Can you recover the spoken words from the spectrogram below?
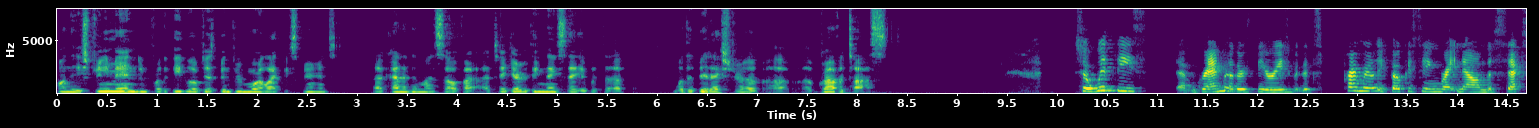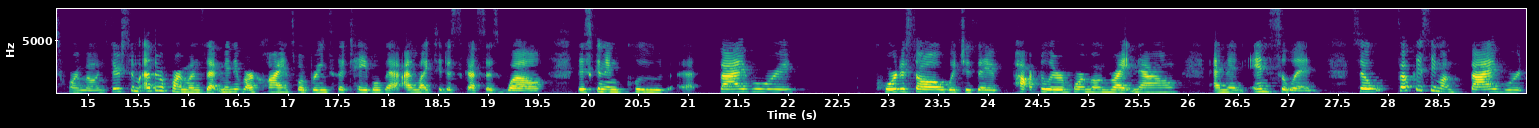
on the extreme end, and for the people who have just been through more life experience, uh, kind of than myself. I, I, take everything they say with a with a bit extra uh, of gravitas. So with these um, grandmother theories, but it's primarily focusing right now on the sex hormones. There's some other hormones that many of our clients will bring to the table that I like to discuss as well. This can include uh, thyroid, cortisol, which is a popular hormone right now, and then insulin. So, focusing on thyroid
